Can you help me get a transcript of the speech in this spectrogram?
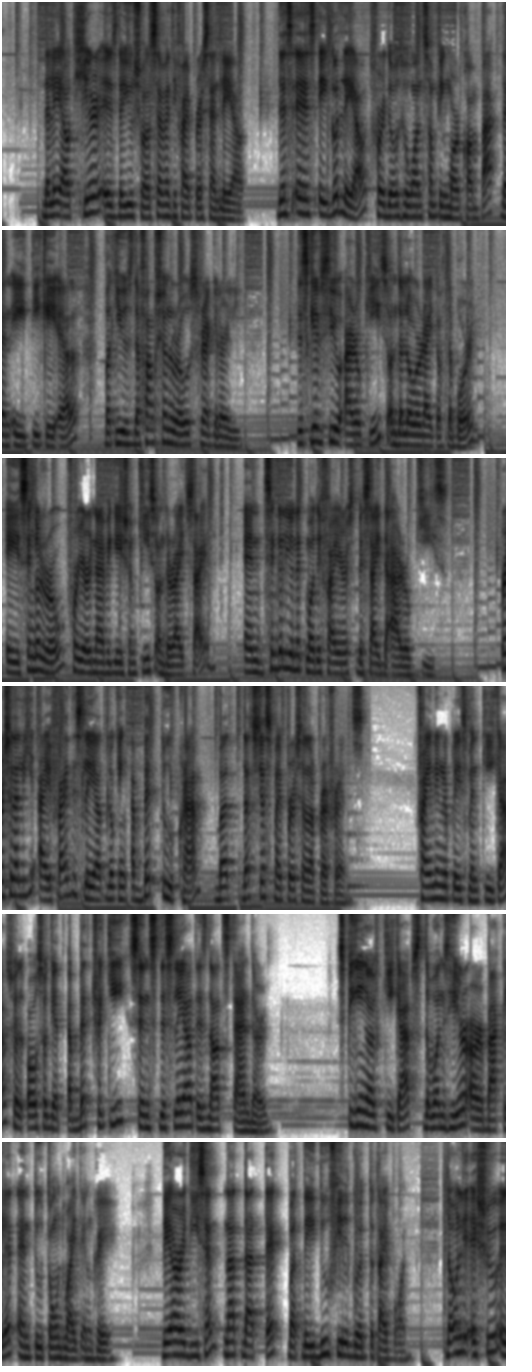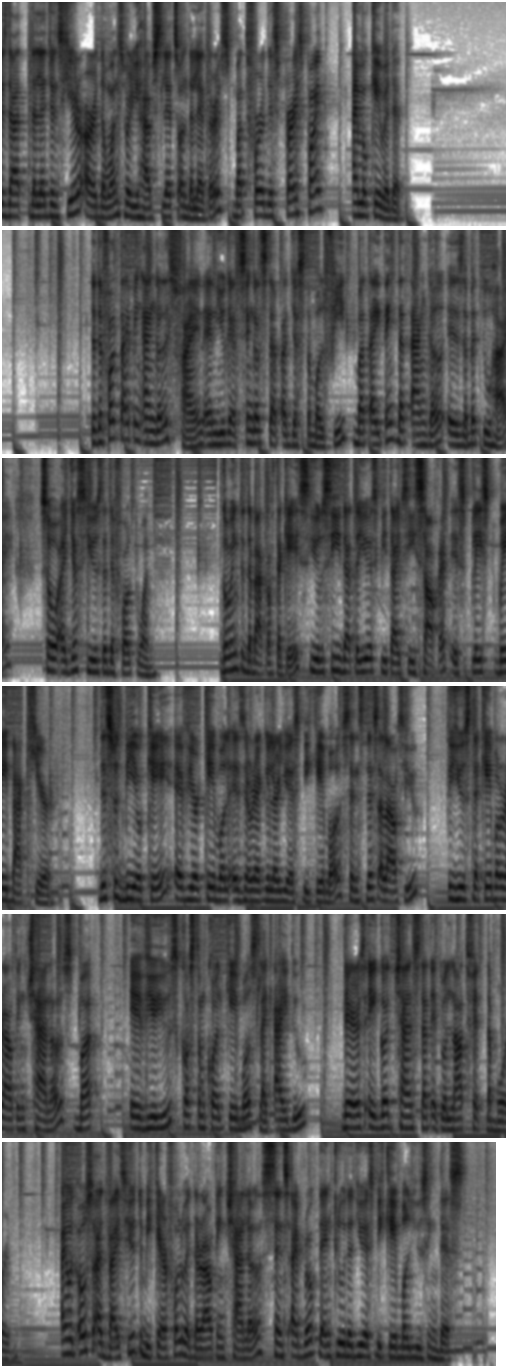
The layout here is the usual 75% layout. This is a good layout for those who want something more compact than a TKL, but use the function rows regularly. This gives you arrow keys on the lower right of the board, a single row for your navigation keys on the right side, and single unit modifiers beside the arrow keys. Personally, I find this layout looking a bit too cramped, but that's just my personal preference. Finding replacement keycaps will also get a bit tricky since this layout is not standard. Speaking of keycaps, the ones here are backlit and two-toned white and gray. They are decent, not that thick, but they do feel good to type on. The only issue is that the legends here are the ones where you have slits on the letters, but for this price point, I'm okay with it. The default typing angle is fine and you get single step adjustable feet, but I think that angle is a bit too high, so I just use the default one. Going to the back of the case, you'll see that the USB Type-C socket is placed way back here. This would be okay if your cable is a regular USB cable since this allows you to use the cable routing channels but if you use custom coiled cables like I do, there's a good chance that it will not fit the board. I would also advise you to be careful with the routing channels since I broke the included USB cable using this.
